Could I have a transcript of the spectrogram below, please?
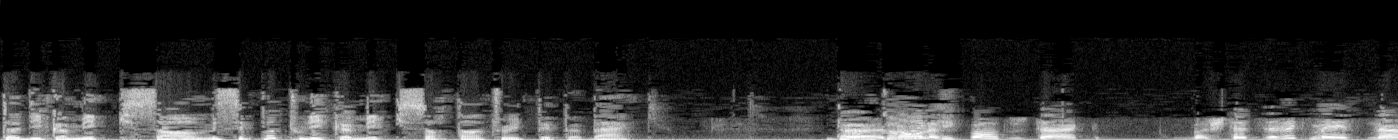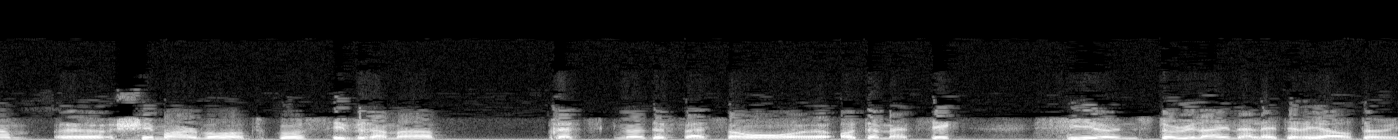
t'as des comics qui sortent, mais c'est pas tous les comics qui sortent en trade paperback. Donc, Euh, non, la plupart du temps, ben, je te dirais que maintenant, euh, chez Marvel, en tout cas, c'est vraiment pratiquement de façon euh, automatique. S'il y a une storyline à l'intérieur d'un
